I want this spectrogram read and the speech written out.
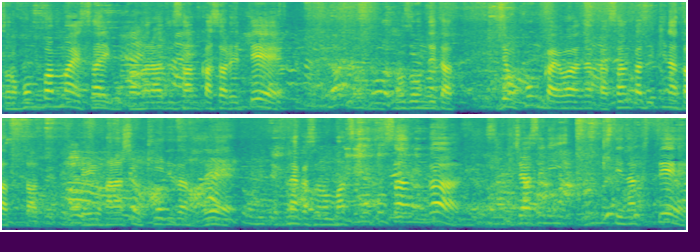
その本番前最後必ず参加されて臨んでたでも今回はなんか参加できなかったっていう話を聞いてたのでなんかその松本さんが打ち合わせに来てなくて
